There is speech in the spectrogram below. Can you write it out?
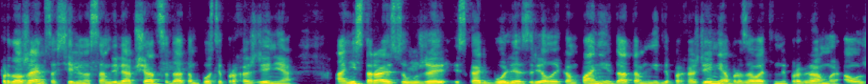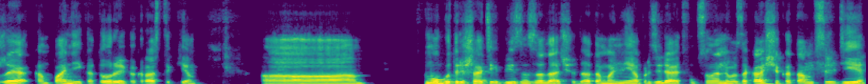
продолжаем со всеми, на самом деле, общаться, да, там после прохождения, они стараются уже искать более зрелые компании, да, там не для прохождения образовательной программы, а уже компании, которые как раз-таки э, решать их бизнес-задачи, да, там они определяют функционального заказчика там среди э,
